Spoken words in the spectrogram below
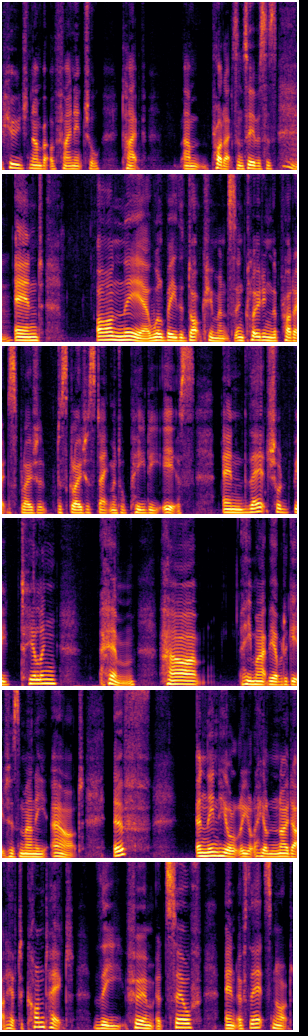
huge number of financial type um, products and services and on there will be the documents, including the product disclosure, disclosure statement or PDS, and that should be telling him how he might be able to get his money out. If and then he'll, he'll he'll no doubt have to contact the firm itself, and if that's not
